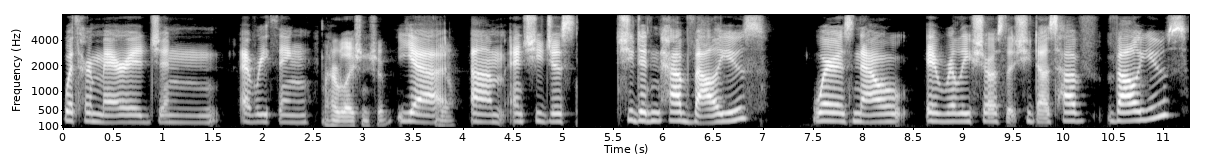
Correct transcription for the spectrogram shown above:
with her marriage and everything. her relationship. Yeah. Um, and she just she didn't have values, whereas now it really shows that she does have values.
